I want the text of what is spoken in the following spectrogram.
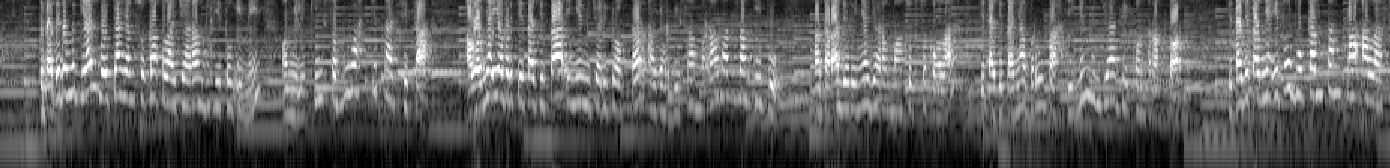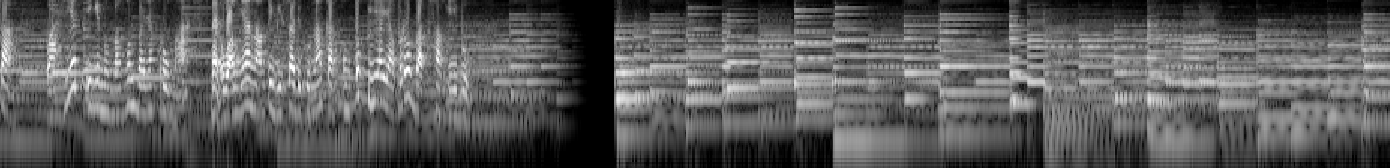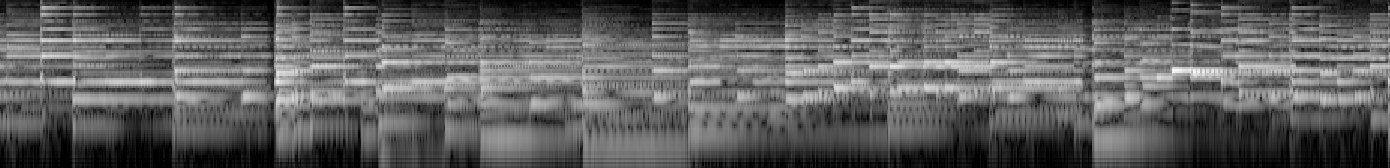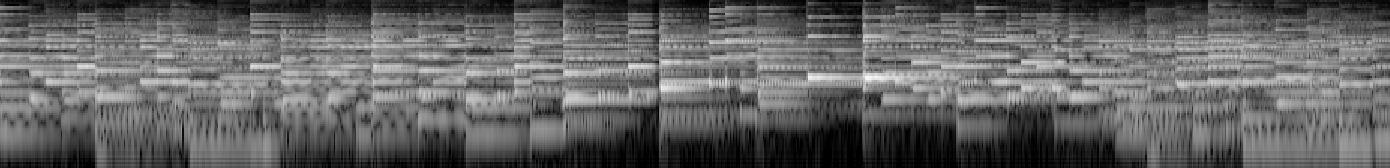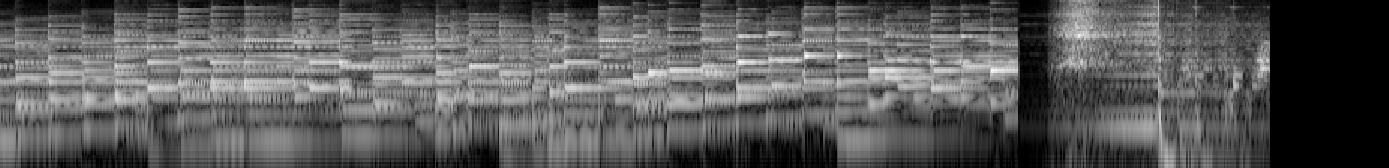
Kedati demikian, bocah yang suka pelajaran berhitung ini memiliki sebuah cita-cita. Awalnya ia bercita-cita ingin menjadi dokter agar bisa merawat sang ibu. Lantaran dirinya jarang masuk sekolah, cita-citanya berubah ingin menjadi kontraktor. Cita-citanya itu bukan tanpa alasan. Wahid ingin membangun banyak rumah dan uangnya nanti bisa digunakan untuk biaya berobat sang ibu.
